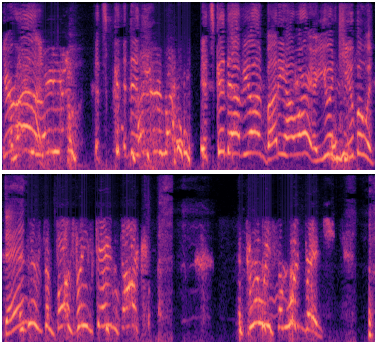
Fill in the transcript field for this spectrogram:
You're Am on. on the radio? It's good. To, everybody. it's good to have you on, buddy. How are you? Are you in Cuba with Dan? Is Dan? this the post-leaf game talk? It's Louis from Woodbridge.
